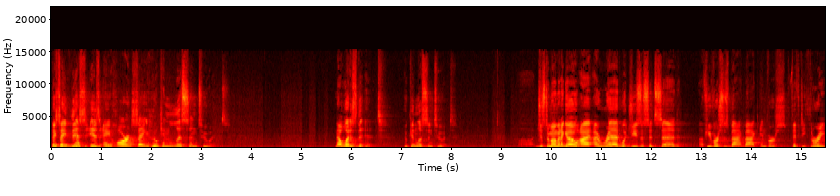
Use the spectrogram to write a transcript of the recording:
They say, This is a hard saying. Who can listen to it? Now, what is the it? Who can listen to it? Uh, just a moment ago, I, I read what Jesus had said a few verses back, back in verse 53,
